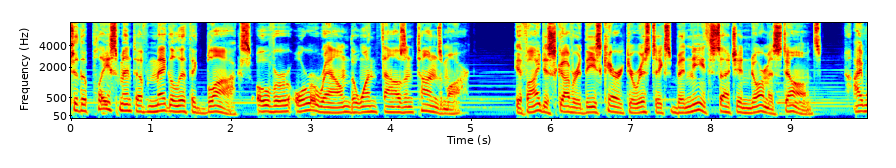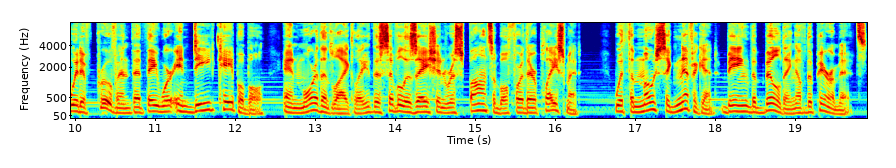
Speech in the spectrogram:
to the placement of megalithic blocks over or around the 1,000 tons mark. If I discovered these characteristics beneath such enormous stones, I would have proven that they were indeed capable and more than likely the civilization responsible for their placement, with the most significant being the building of the pyramids.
